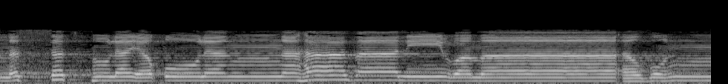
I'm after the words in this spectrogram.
مسته ليقولن هذا لي وما أظن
